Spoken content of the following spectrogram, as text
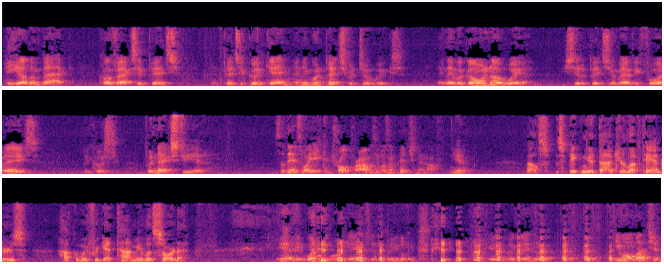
he held them back. Koufax would pitch and pitch a good game, and he wouldn't pitch for two weeks. And they were going nowhere. He should have pitched him every four days because for next year. So that's why he had control problems. He wasn't pitching enough. Yeah. Well, speaking of Dodger left-handers, how can we forget Tommy Lasorda? Yeah, he won four games in the big leagues. Can you forget him? He won't let you.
